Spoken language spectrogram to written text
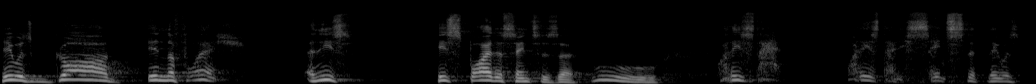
He was God in the flesh. And his, his spider senses are, ooh, what is that? What is that? He sensed that there was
